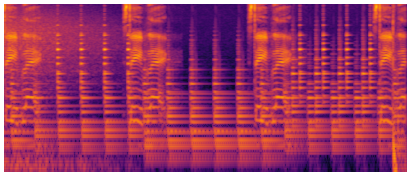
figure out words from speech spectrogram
Stay black. Stay black. Stay black. Dave Lang.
